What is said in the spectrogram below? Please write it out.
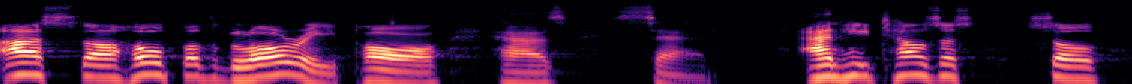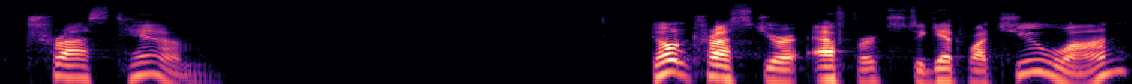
us, the hope of glory, Paul has said. And he tells us, so trust Him. Don't trust your efforts to get what you want.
